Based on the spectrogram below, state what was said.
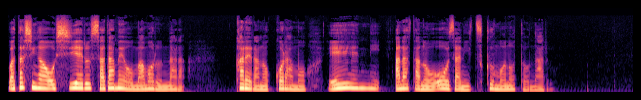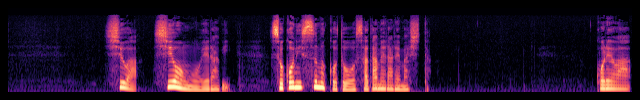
私が教える定めを守るなら彼らの子らも永遠にあなたの王座につくものとなる。主はシオンを選びそこに住むことを定められました。これは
